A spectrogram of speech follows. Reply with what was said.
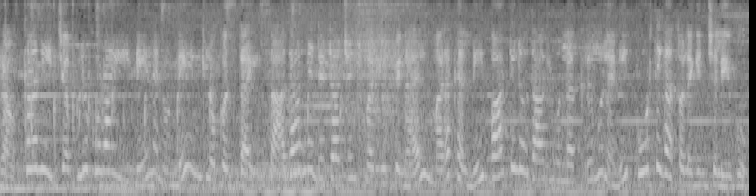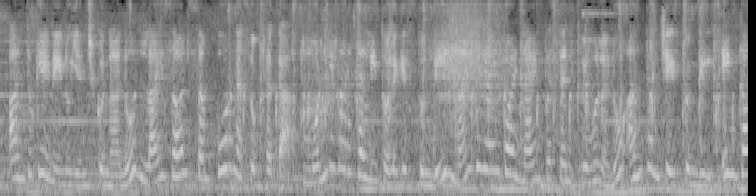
గ్రౌండ్ కానీ జబ్బులు కూడా ఈ నేల నుండే ఇంట్లోకి వస్తాయి సాధారణ డిటర్జెంట్ మరియు ఫినాయిల్ మరకల్ని వాటిలో దాగి ఉన్న క్రిములని పూర్తిగా తొలగించలేవు. అందుకే నేను ఎంచుకున్నాను లైజాల్ సంపూర్ణ శుభ్రత. మొండి మరకల్ని తొలగిస్తుంది ninety nine point nine percent క్రిములను అంతం చేస్తుంది. ఇంకా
